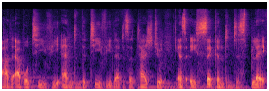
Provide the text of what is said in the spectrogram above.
uh, the Apple TV and the TV that is attached to as a second display.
